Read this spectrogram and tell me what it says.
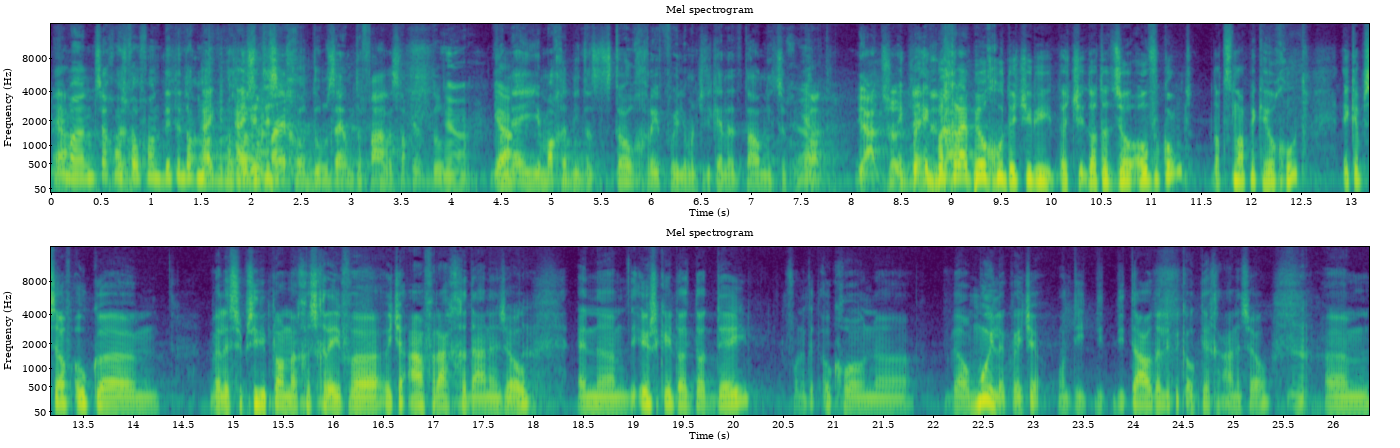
Nee Ja. man, zeg ons gewoon van dit en dat Kijk, kijk, doen. het is- wij gewoon doem zijn om te falen. Snap je wat ik bedoel? Ja. Ja. Nee, je mag het niet. Dat is te hoog voor jullie, want jullie kennen de taal niet zo goed. Ja. Zo, Ik, be- ik begrijp heel goed dat, jullie, dat, je, dat het zo overkomt. Dat snap ik heel goed. Ik heb zelf ook ehm, wel eens subsidieplannen geschreven, weet je, aanvragen gedaan en zo. En ehm, de eerste keer dat ik dat deed, vond ik het ook gewoon eh, wel moeilijk, weet je. Want die, die, die taal, daar liep ik ook tegenaan en zo. Ja. Ehm,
